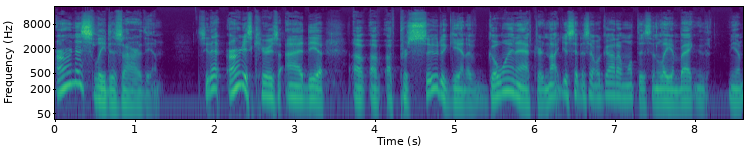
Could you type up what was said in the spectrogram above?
earnestly desire them. See, that earnest carries the idea of, of, of pursuit again, of going after, not just sitting and saying, Well, God, I want this and laying back. You know,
